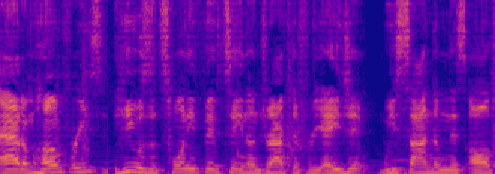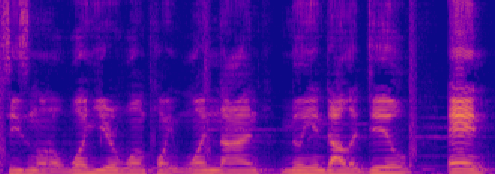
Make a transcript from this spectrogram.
Adam Humphries. He was a 2015 undrafted free agent. We signed him this offseason on a one-year, $1.19 million deal. And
